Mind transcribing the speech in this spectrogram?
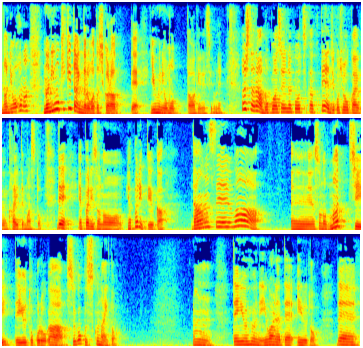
何を話、何を聞きたいんだろう私からっていうふうに思ったわけですよね。そしたら僕は戦略を使って自己紹介文書いてますと。で、やっぱりその、やっぱりっていうか、男性は、えー、そのマッチっていうところがすごく少ないと。うん。っていうふうに言われていると。で、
